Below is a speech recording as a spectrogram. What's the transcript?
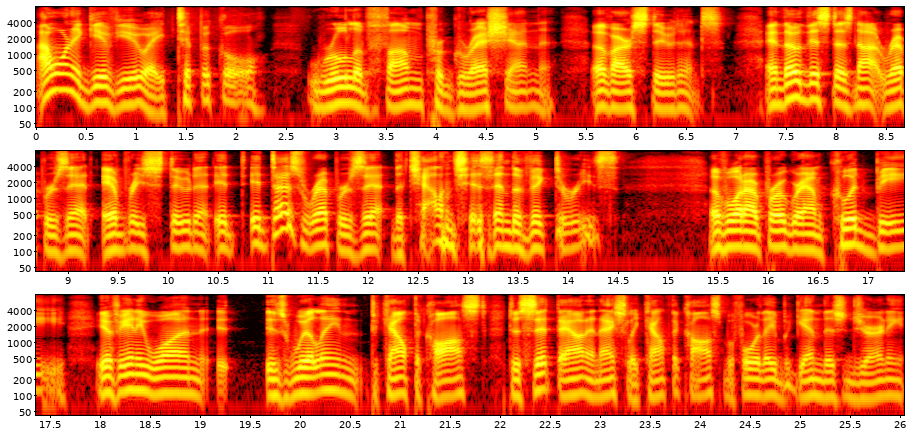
I want to give you a typical rule of thumb progression of our students. And though this does not represent every student, it, it does represent the challenges and the victories of what our program could be if anyone is willing to count the cost, to sit down and actually count the cost before they begin this journey.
